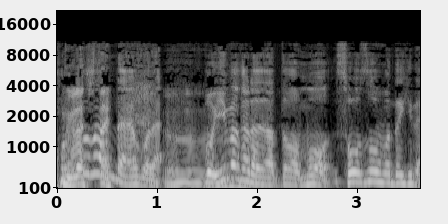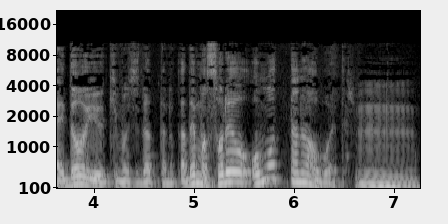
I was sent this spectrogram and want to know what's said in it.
本当なんだよこれ、うん、もう今からだともう想像もできない。どういう気持ちだったのか。でもそれを思ったのは覚えてる、うん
